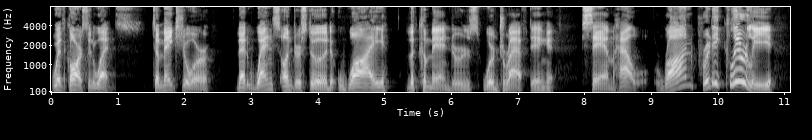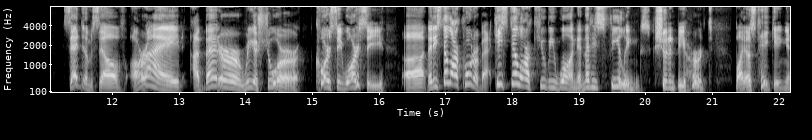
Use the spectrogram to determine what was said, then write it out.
with Carson Wentz to make sure that Wentz understood why the Commanders were drafting Sam Howell. Ron pretty clearly said to himself, All right, I better reassure Corsi Warsi uh, that he's still our quarterback. He's still our QB1, and that his feelings shouldn't be hurt by us taking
